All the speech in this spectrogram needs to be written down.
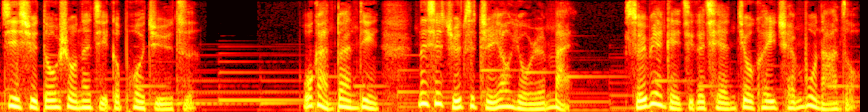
继续兜售那几个破橘子。我敢断定，那些橘子只要有人买。随便给几个钱就可以全部拿走。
